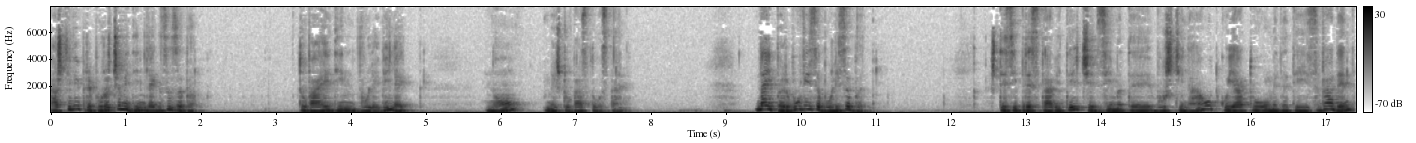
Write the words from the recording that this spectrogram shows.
Аз ще ви препоръчам един лек за зъба. Това е един волеви лек, но между вас да остане. Най-първо ви заболи зъбът. Ще си представите, че взимате вущина, от която медът е изваден,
